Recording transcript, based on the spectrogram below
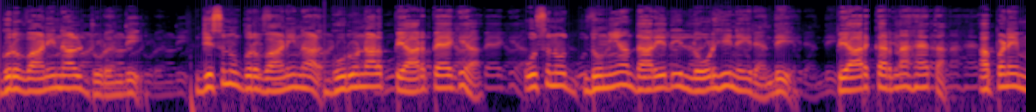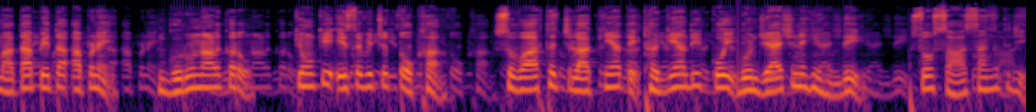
ਗੁਰਬਾਣੀ ਨਾਲ ਜੁੜਨ ਦੀ। ਜਿਸ ਨੂੰ ਗੁਰਬਾਣੀ ਨਾਲ, ਗੁਰੂ ਨਾਲ ਪਿਆਰ ਪੈ ਗਿਆ ਉਸ ਨੂੰ ਦੁਨੀਆਦਾਰੀ ਦੀ ਲੋੜ ਹੀ ਨਹੀਂ ਰਹਿੰਦੀ। ਪਿਆਰ ਕਰਨਾ ਹੈ ਤਾਂ ਆਪਣੇ ਮਾਤਾ-ਪਿਤਾ ਆਪਣੇ ਗੁਰੂ ਨਾਲ ਕਰੋ, ਕਿਉਂਕਿ ਇਸ ਵਿੱਚ ਧੋਖਾ, ਸਵਾਰਥ ਚਲਾਕੀਆਂ ਤੇ ਠੱਗੀਆਂ ਦੀ ਕੋਈ ਗੁੰਜਾਇਸ਼ ਨਹੀਂ ਹੁੰਦੀ। ਸੋ ਸਾਧ ਸੰਗਤ ਜੀ,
